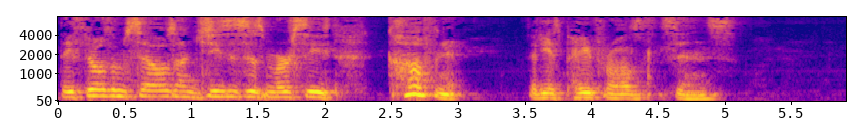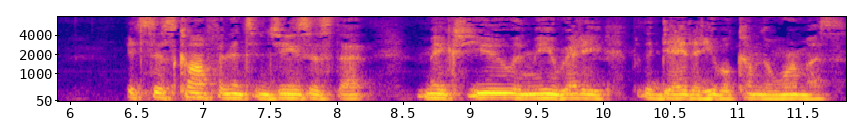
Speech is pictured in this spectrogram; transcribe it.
They throw themselves on Jesus' mercies, confident that he has paid for all sins. It's this confidence in Jesus that makes you and me ready for the day that he will come to warm us.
